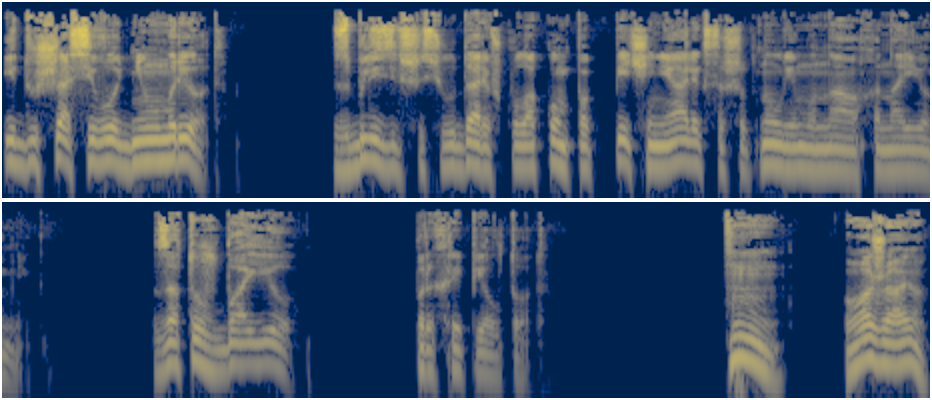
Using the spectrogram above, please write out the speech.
и душа сегодня умрет!» Сблизившись и ударив кулаком по печени Алекса, шепнул ему на ухо наемник. «Зато в бою!» — прохрипел тот. «Хм, уважаю.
